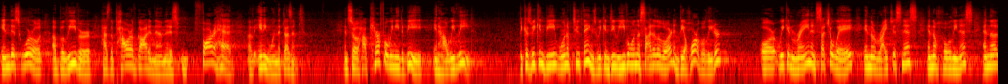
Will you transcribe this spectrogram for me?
in this world, a believer has the power of God in them that is far ahead of anyone that doesn't. And so, how careful we need to be in how we lead. Because we can be one of two things. We can do evil in the sight of the Lord and be a horrible leader, or we can reign in such a way in the righteousness and the holiness and the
